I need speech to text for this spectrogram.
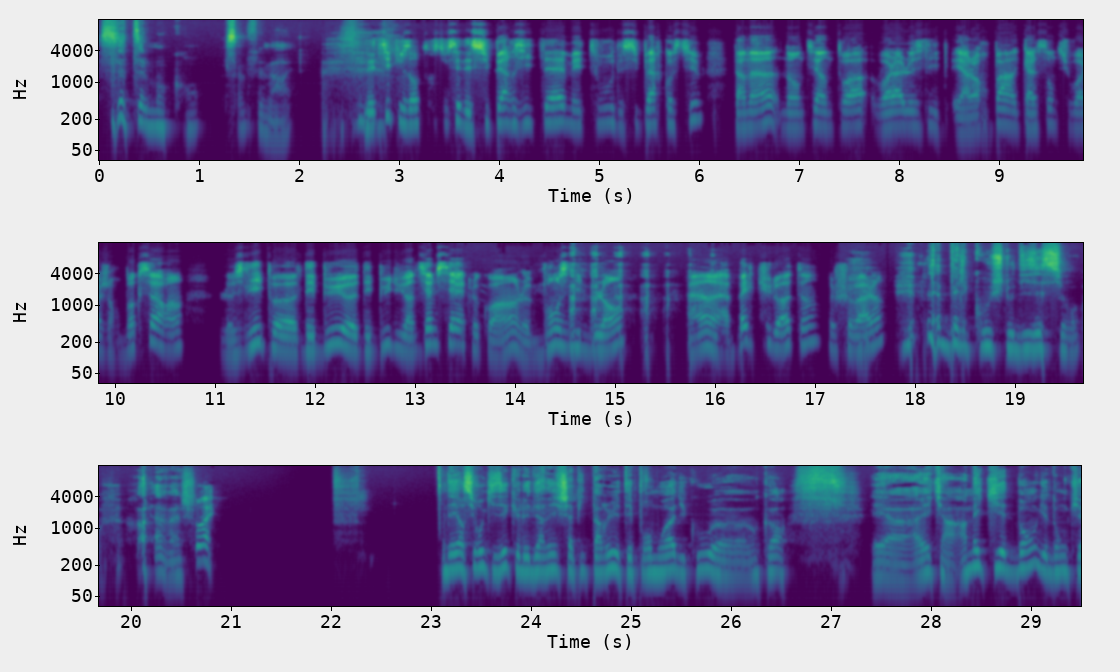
C'est tellement con, ça me fait marrer. Les types ils ont tous tu sais des super items et tout, des super costumes. T'en as un, non tiens toi, voilà le slip. Et alors pas un caleçon tu vois genre boxeur hein le slip euh, début euh, début du XXe siècle quoi hein, le bon slip blanc hein, la belle culotte hein, le cheval. La belle couche nous disait Siro. Oh la vache. Ouais. D'ailleurs Siro qui disait que les derniers chapitres parus étaient pour moi du coup euh, encore. Et avec un, mec qui est de bang donc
